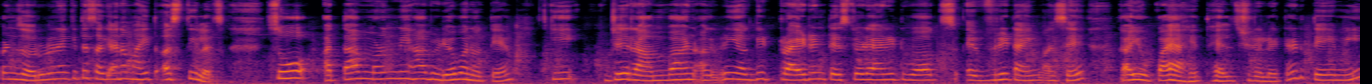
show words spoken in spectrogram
पण जरुरी नाही की ते सगळ्यांना माहीत असतीलच. सो आता म्हणून मी हा व्हिडिओ बनवते की जे रामबाण आणि अगदी ट्राईड अँड टेस्टेड आहे आणि इट वर्क्स एव्हरी टाईम असे काही उपाय आहेत हेल्थशी रिलेटेड ते मी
